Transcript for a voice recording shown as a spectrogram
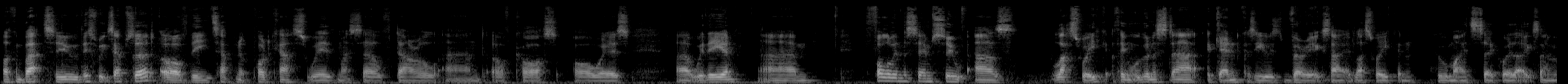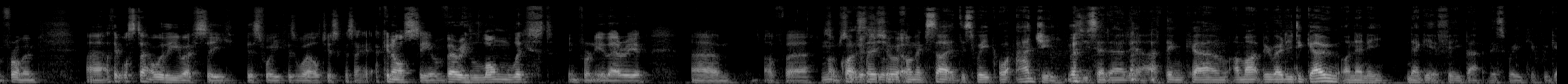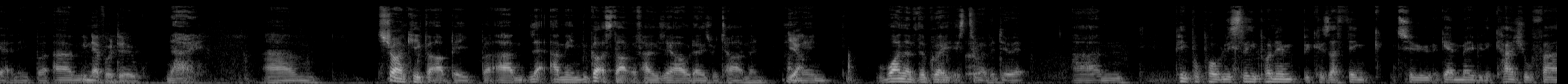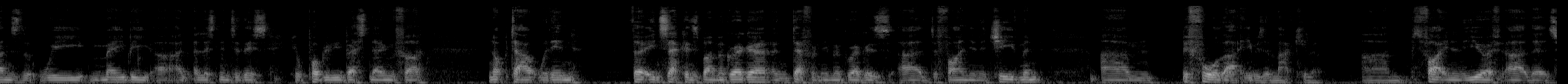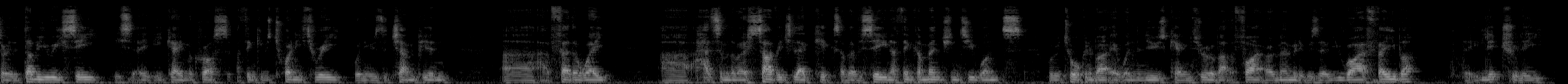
Welcome back to this week's episode of the Tapping Up podcast with myself, Daryl, and of course, always uh, with Ian. Um, following the same suit as last week, I think we're going to start again because he was very excited last week, and who am I to take away that excitement from him? Uh, I think we'll start with the UFC this week as well, just because I, I, can also see a very long list in front of you there, Ian. Um, of, uh, I'm not quite so sure if I'm excited this week or aggy, as you said earlier. I think um, I might be ready to go on any negative feedback this week if we get any. But um, we never do. No. Um, let's try and keep it upbeat. But um, let, I mean, we've got to start with Jose Aldo's retirement. I yeah. mean, one of the greatest to ever do it. Um, people probably sleep on him because I think to again maybe the casual fans that we maybe uh, are listening to this, he'll probably be best known for knocked out within 13 seconds by McGregor, and definitely McGregor's uh, defining achievement. Um, before that, he was immaculate. Um, was fighting in the UF, uh, the sorry, the WEC. He he came across. I think he was 23 when he was the champion uh, at featherweight. Uh, had some of the most savage leg kicks I've ever seen. I think I mentioned to you once we were talking about it when the news came through about the fight. I remembered it was a Uriah Faber that he literally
